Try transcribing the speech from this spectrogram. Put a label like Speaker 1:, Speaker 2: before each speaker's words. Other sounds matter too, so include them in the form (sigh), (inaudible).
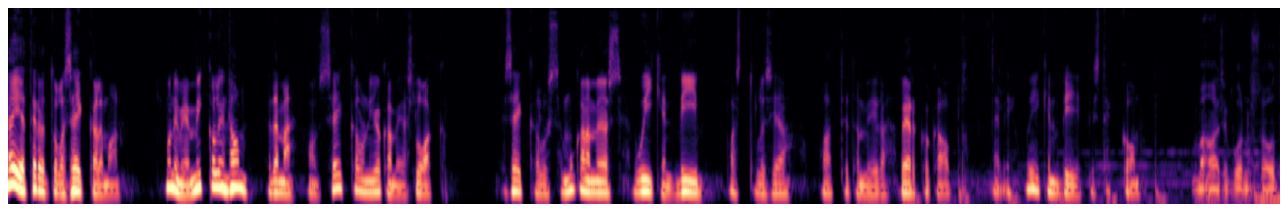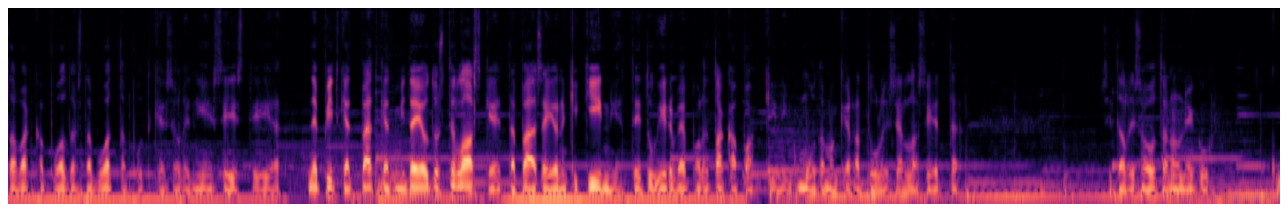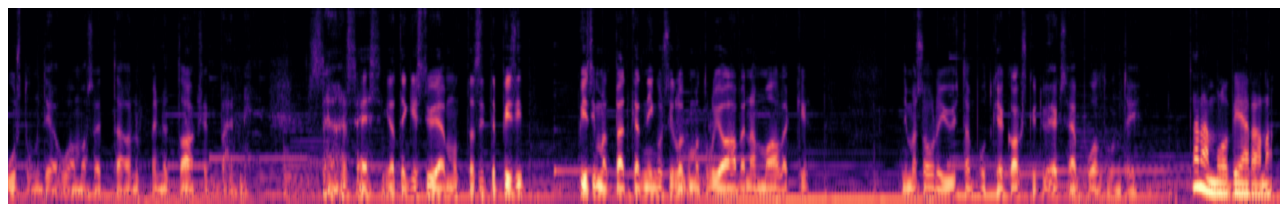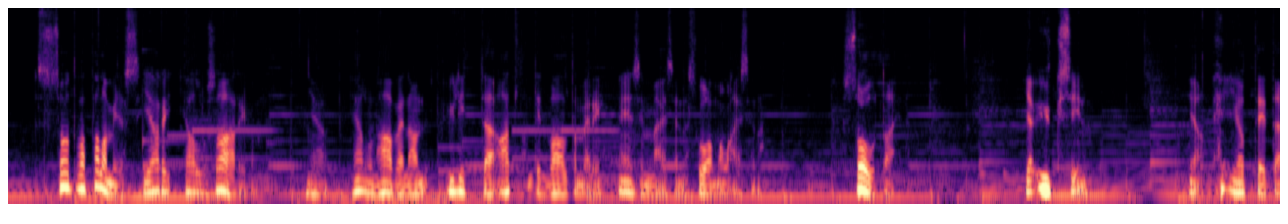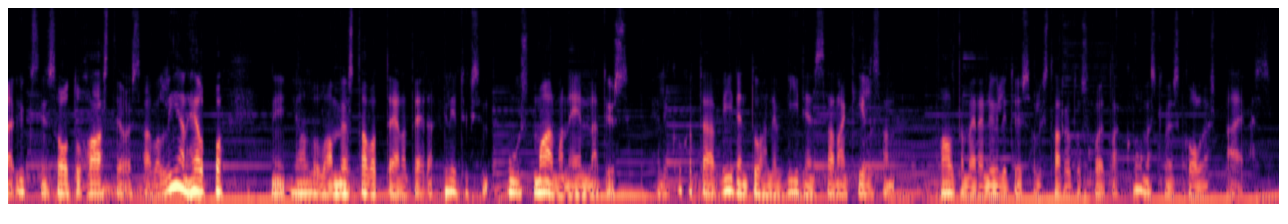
Speaker 1: Hei ja tervetuloa seikkailemaan. Mun nimi on Mikko Lindholm ja tämä on Seikkailun jokamiesluokka. Ja seikkailussa mukana myös Weekend Bee, vastuullisia vaatteita myyvä verkkokauppa, eli weekendbee.com.
Speaker 2: Mä olisin voinut soutaa vaikka puolitoista vuotta putkeen, se oli niin siistiä. Ja ne pitkät pätkät, mitä joutui sitten laskemaan, että pääsee jonnekin kiinni, ettei tule hirveän paljon takapakkiin, niin kuin muutaman kerran tuli sellaisia, että sitä oli soutanut niin kuin kuusi tuntia huomasi, että on mennyt taaksepäin, niin (laughs) se, se jotenkin syö, mutta sitten pisi, pisimmät pätkät, niin kuin silloin kun mä tulin Ahvenanmaallekin, niin mä soudin yhtä putkea 29,5 tuntia.
Speaker 1: Tänään mulla on vieraana soutava palomies Jari Jallu Saario. Ja Jallun haaveena on ylittää Atlantin valtameri ensimmäisenä suomalaisena. Soutain. Ja yksin. Ja jottei tämä yksin soutu haaste olisi aivan liian helppo, niin Jallulla on myös tavoitteena tehdä ylityksen uusi maailman ennätys. Eli koko tämä 5500 kilsan valtameren ylitys olisi tarkoitus hoitaa 33 päivässä.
